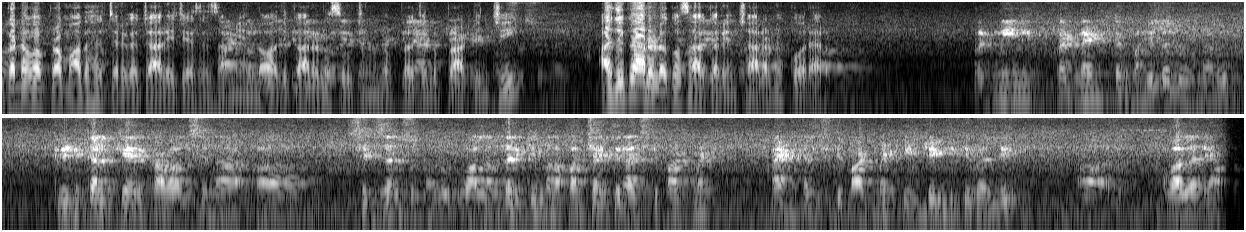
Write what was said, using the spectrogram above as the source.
ఒకటవ ప్రమాద హెచ్చరిక జారీ చేసే సమయంలో అధికారులు సూచనలు ప్రజలు పాటించి అధికారులకు సహకరించాలని కోరారు. ప్రెగ్నీ ప్రెగ్నెంట్ మహిళలు ఉన్నారు. క్రిటికల్ కేర్ కావాల్సిన సిటిజన్స్ ఉన్నారు. వాళ్ళందరికీ మన Panchayati Raj department and health department ఇంటింటికి వెళ్ళి हवाला ने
